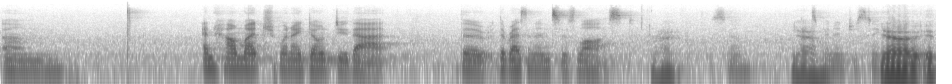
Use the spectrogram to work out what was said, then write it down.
um, and how much when I don't do that, the the resonance is lost. Right. So. Yeah. It's been interesting. Yeah, it,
